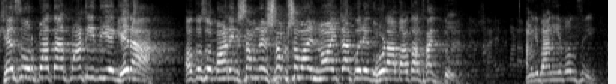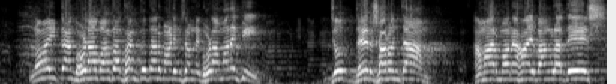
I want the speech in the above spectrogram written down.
খেজুর পাতার পাটি দিয়ে ঘেরা। অথচ বাড়ির সামনে সব সময় নয়টা করে ঘোড়া বাঁধা থাকতো। আমি কি বানিয়ে বলছি? নয়টা ঘোড়া বাঁধা থাকতো তার বাড়ির সামনে। ঘোড়া মানে কি? যুদ্ধের সরঞ্জাম। আমার মনে হয় বাংলাদেশ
